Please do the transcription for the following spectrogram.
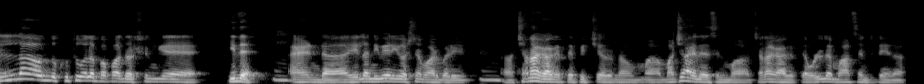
ಎಲ್ಲ ಒಂದು ಕುತೂಹಲ ಪಾಪ ದರ್ಶನ್ಗೆ ಇದೆ. ಅಂಡ್ ಇಲ್ಲ ನೀವೇನು ಯೋಚನೆ ಮಾಡಬೇಡಿ. ಚೆನ್ನಾಗಾಗುತ್ತೆ ಪಿಕ್ಚರ್ ನಾವು ಮಜಾ ಇದೆ ಸಿನಿಮಾ. ಚೆನ್ನಾಗಾಗುತ್ತೆ. ಒಳ್ಳೆ ಮಾಸ್ ಎಂಟರ್ಟೈನರ್.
